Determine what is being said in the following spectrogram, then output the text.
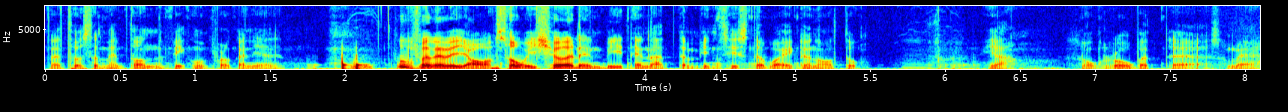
när 2015 fick hon frågan igen. Det jag? Så vi kör den biten att min syster var äggdonator. Mm. Ja, och Robert eh, som är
